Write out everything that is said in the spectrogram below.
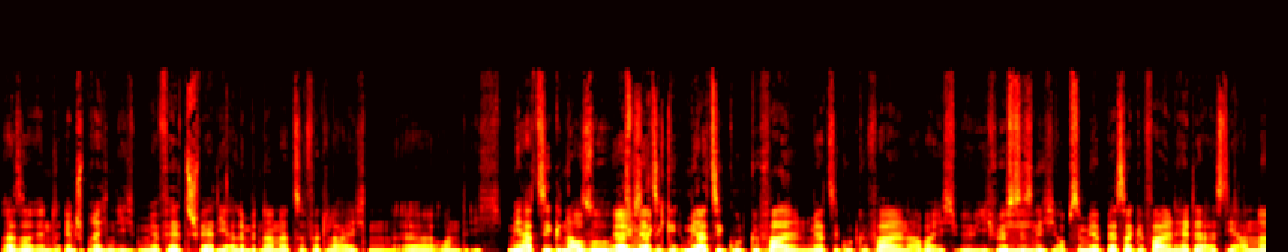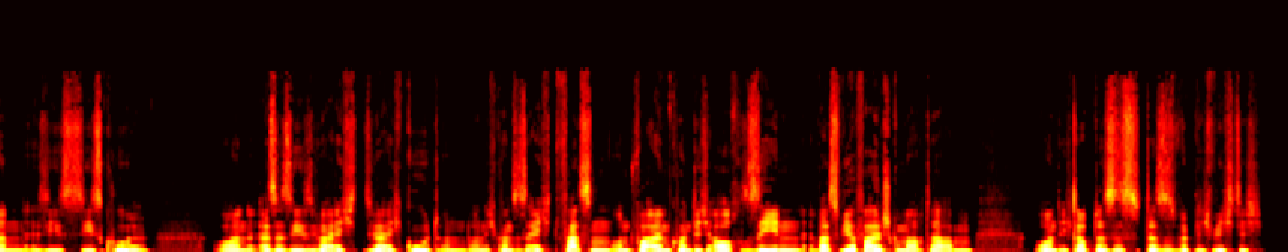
also en entsprechend, ich, mir fällt es schwer, die alle miteinander zu vergleichen. Äh, und ich, mir hat sie genauso, Ja, also mir hat, sag- sie, mir hat sie gut gefallen, mir hat sie gut gefallen, aber ich, ich wüsste es Mhm. nicht, ob sie mir besser gefallen hätte als die anderen. Sie ist, sie ist cool. Und also sie, sie war echt, sie war echt gut und, und ich konnte es echt fassen und vor allem konnte ich auch sehen, was wir falsch gemacht haben. Und ich glaube, das ist, das ist wirklich wichtig.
